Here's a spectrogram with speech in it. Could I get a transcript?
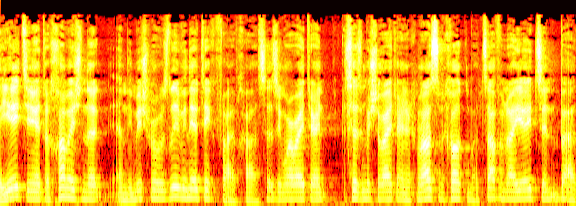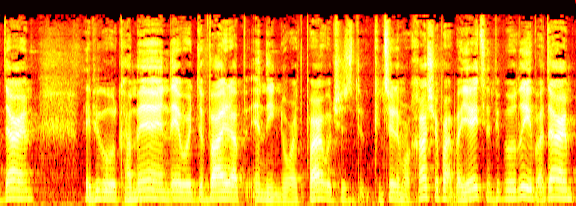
chalas. And the, and the Mishmar was leaving, they take five chalas. Says right there, says Mishnah right there, the people would come in, they would divide up in the north part, which is considered more chasher part by and the people would leave Adarim,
